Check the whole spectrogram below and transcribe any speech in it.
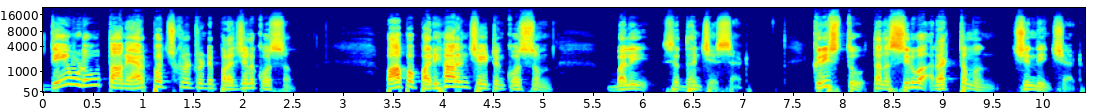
దేవుడు తాను ఏర్పరచుకున్నటువంటి ప్రజల కోసం పాప పరిహారం చేయటం కోసం బలి సిద్ధం చేశాడు. క్రీస్తు తన శిలువ రక్తము చిందించాడు.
